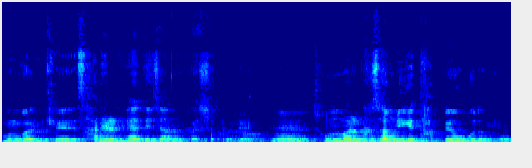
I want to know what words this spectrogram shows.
뭔가 이렇게 살해를 해야 되지 않을까 싶어요. 예, 정말 그 사람 얘기 다 빼오거든요.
